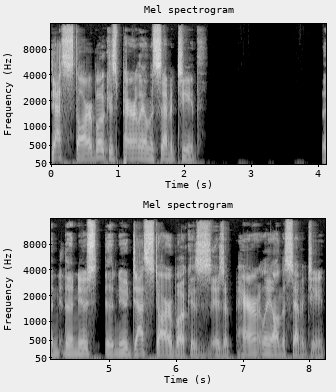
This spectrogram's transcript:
Death Star book is apparently on the 17th. The the new the new Death Star book is is apparently on the 17th.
